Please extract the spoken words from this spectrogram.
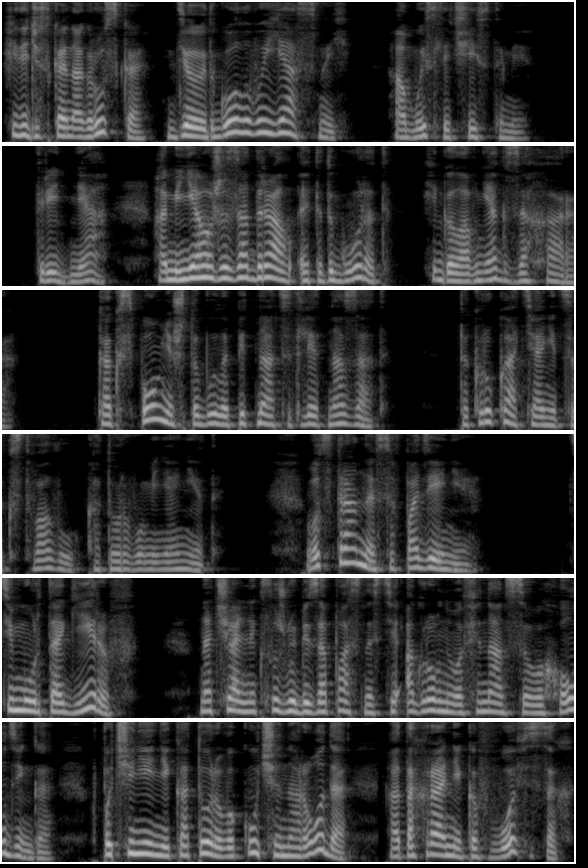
Физическая нагрузка делает голову ясной, а мысли чистыми. Три дня, а меня уже задрал этот город и головняк Захара. Как вспомню, что было 15 лет назад, так рука тянется к стволу, которого у меня нет. Вот странное совпадение. Тимур Тагиров, начальник службы безопасности огромного финансового холдинга, в подчинении которого куча народа, от охранников в офисах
